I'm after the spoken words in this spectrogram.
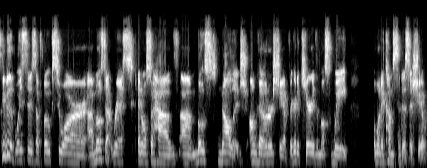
it's going to be the voices of folks who are uh, most at risk and also have um, most knowledge on gun ownership. They're going to carry the most weight when it comes to this issue.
